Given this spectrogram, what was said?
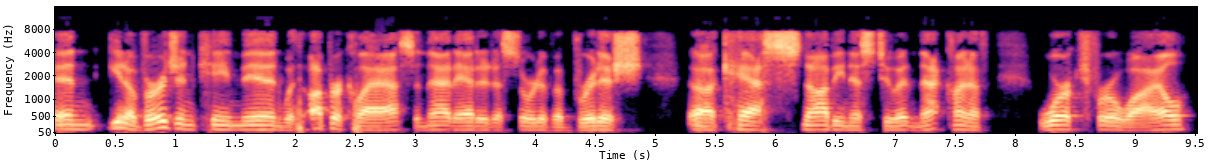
And, you know, Virgin came in with upper class and that added a sort of a British uh, caste snobbiness to it. And that kind of worked for a while.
